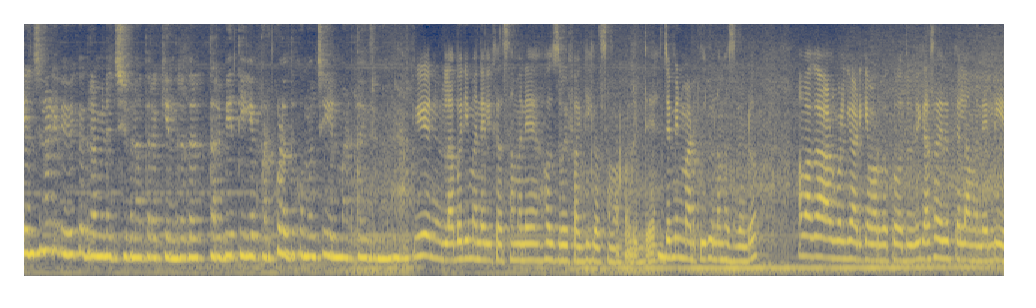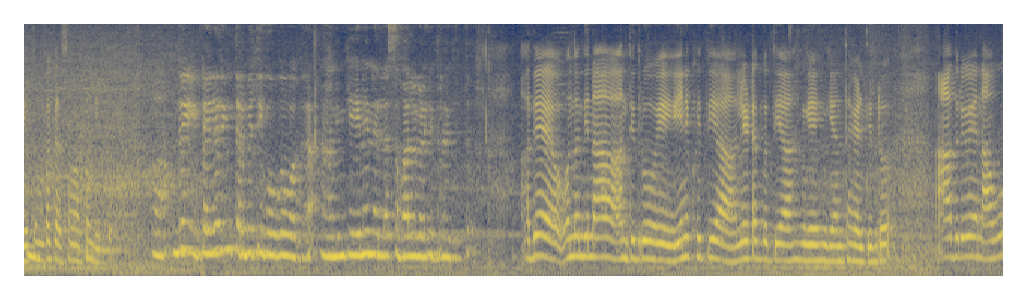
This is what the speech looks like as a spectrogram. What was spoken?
ಕೆಂಚನಹಳ್ಳಿ ವಿವೇಕ ಗ್ರಾಮೀಣ ಜೀವನಾಧಾರ ಕೇಂದ್ರದ ತರಬೇತಿಗೆ ಪಡ್ಕೊಳ್ಳೋದಕ್ಕೂ ಮುಂಚೆ ಏನು ಮಾಡ್ತಾ ಇದ್ರಿ ಮ್ಯಾಮ್ ಏನೂ ಇಲ್ಲ ಬರೀ ಮನೇಲಿ ಕೆಲಸ ಮನೆ ಹೌಸ್ ವೈಫ್ ಆಗಿ ಕೆಲಸ ಮಾಡ್ಕೊಂಡಿದ್ದೆ. ಜಮೀನು ಮಾಡ್ತಿದ್ರು ನಮ್ಮ ಹಸ್ಬೆಂಡು ಅವಾಗ ಆಳುಗಳಿಗೆ ಅಡುಗೆ ಮಾಡಬೇಕು ಅದು ಇದು ಕೆಲಸ ಇರುತ್ತೆಲ್ಲ ಮನೆಯಲ್ಲಿ ತುಂಬ ಕೆಲಸ ಮಾಡ್ಕೊಂಡಿದ್ದೆ. ಅಂದರೆ ಈ ಟೈಲರಿಂಗ್ ತರಬೇತಿಗೆ ಹೋಗುವಾಗ ನಿಮಗೆ ನಿಮ್ಗೆ ಏನೇನೆಲ್ಲ ಸವಾಲುಗಳು ಎದುರಾಗಿತ್ತು ಅದೇ ಒಂದೊಂದು ದಿನ ಅಂತಿದ್ರು "ಏ, ಏನಕ್ಕೆ ಹೋಯ್ತೀಯಾ? ಲೇಟಾಗಿ ಬರ್ತೀಯಾ? ಹಿಂಗೆ ಹಿಂಗೆ ಅಂತ ಹೇಳ್ತಿದ್ರು. ಆದ್ರೂ ನಾವು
